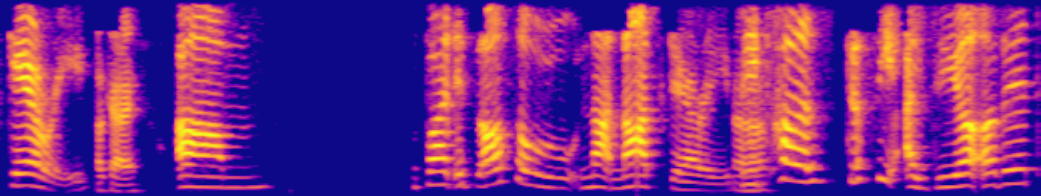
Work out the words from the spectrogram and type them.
scary, okay. um, but it's also not not scary Uh-huh. because just the idea of it,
